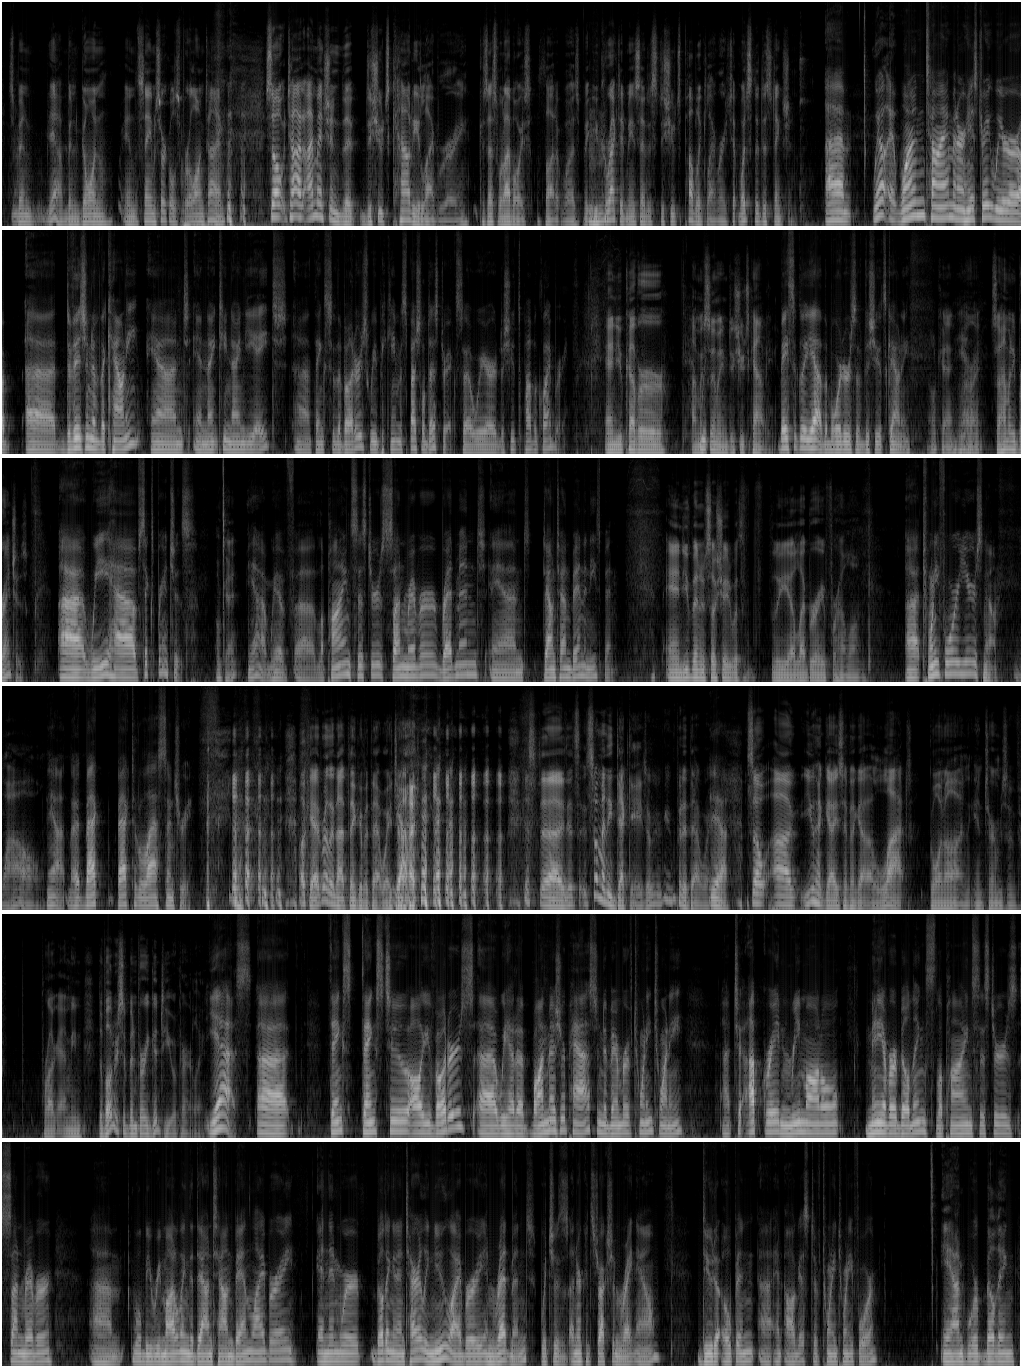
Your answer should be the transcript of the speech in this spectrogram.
It's been, yeah, been going in the same circles for a long time. so, Todd, I mentioned the Deschutes County Library because that's what I've always thought it was, but you corrected me and said it's Deschutes Public Library. So What's the distinction? Um, well, at one time in our history, we were a, division of the county, and in 1998, uh, thanks to the voters, we became a special district. So we are Deschutes Public Library. And you cover, I'm assuming, Deschutes County. Basically, yeah, the borders of Deschutes County. Okay, all right. So, how many branches? Uh, we have six branches. Okay. Yeah, we have uh, La Pine, Sisters, Sunriver, Redmond, and downtown Bend and East Bend. And you've been associated with the uh, library for how long? Uh, 24 years now. Wow. Yeah, uh, back back to the last century. Okay, I'd rather not think of it that way, Todd. Just uh, it's, it's so many decades. You can put it that way. Yeah. So uh, you guys have got a lot going on in terms of progress. I mean, the voters have been very good to you, apparently. Yes. Uh, thanks thanks to all you voters, uh, we had a bond measure passed in November of 2020 uh, to upgrade and remodel many of our buildings. La Pine Sisters, Sunriver. Um, we'll be remodeling the downtown Bend Library. And then we're building an entirely new library in Redmond, which is under construction right now, due to open uh, in August of 2024 and we're building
